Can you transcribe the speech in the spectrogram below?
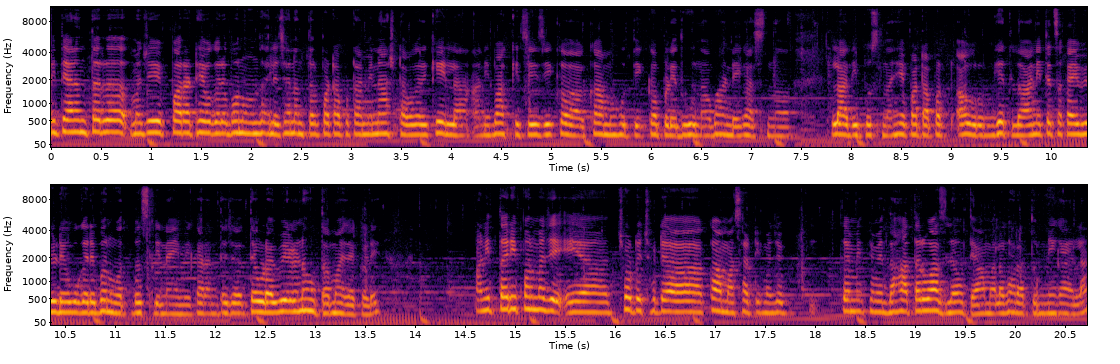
आणि त्यानंतर म्हणजे पराठे वगैरे बनवून झाल्याच्यानंतर पटापट आम्ही नाश्ता वगैरे केला आणि बाकीची जी क कामं होती कपडे धुणं भांडे घासणं लादी पुसणं हे पटापट आवरून घेतलं आणि त्याचा काही व्हिडिओ वगैरे बनवत बसली नाही मी कारण त्याच्या तेवढा वेळ नव्हता माझ्याकडे. आणि तरी पण म्हणजे छोट्या छोट्या कामासाठी म्हणजे कमीत कमी दहा तर वाजल्या होत्या आम्हाला घरातून निघायला.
